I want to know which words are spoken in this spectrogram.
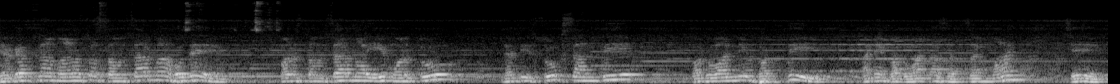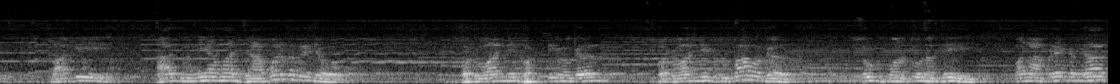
જગતના માણસો સંસારમાં હોદે પણ સંસારમાં એ મળતું નથી. સુખ, શાંતિ ભગવાનની ભક્તિ અને ભગવાનના સત્સંગમાં છે. બાકી આ દુનિયામાં જ્યાં પણ તમે જવો ભગવાનની ભક્તિ વગર ભગવાનની કૃપા વગર સુખ મળતું નથી. પણ આપણે કદાચ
